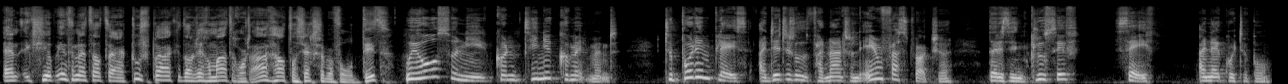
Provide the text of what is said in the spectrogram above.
En ik zie op internet dat haar toespraak dan regelmatig wordt aangehaald. Dan zegt ze bijvoorbeeld dit. We also need continued commitment to put in place a digital financial infrastructure that is inclusive, safe, and equitable.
